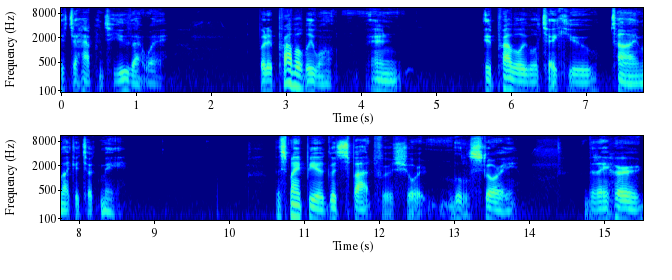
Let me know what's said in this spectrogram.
it to happen to you that way. But it probably won't, and it probably will take you time like it took me. This might be a good spot for a short little story that I heard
